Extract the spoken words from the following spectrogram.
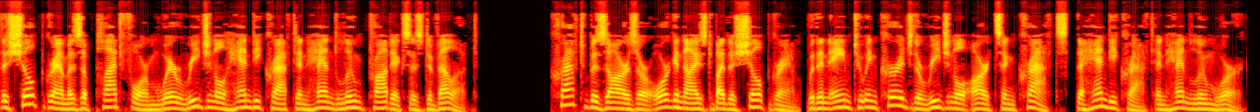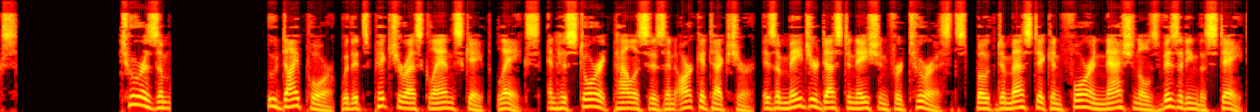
The Shilpgram is a platform where regional handicraft and hand-loom products is developed. Craft bazaars are organized by the Shilpgram, with an aim to encourage the regional arts and crafts, the handicraft and hand-loom works. Tourism Udaipur, with its picturesque landscape, lakes, and historic palaces and architecture, is a major destination for tourists, both domestic and foreign nationals visiting the state.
